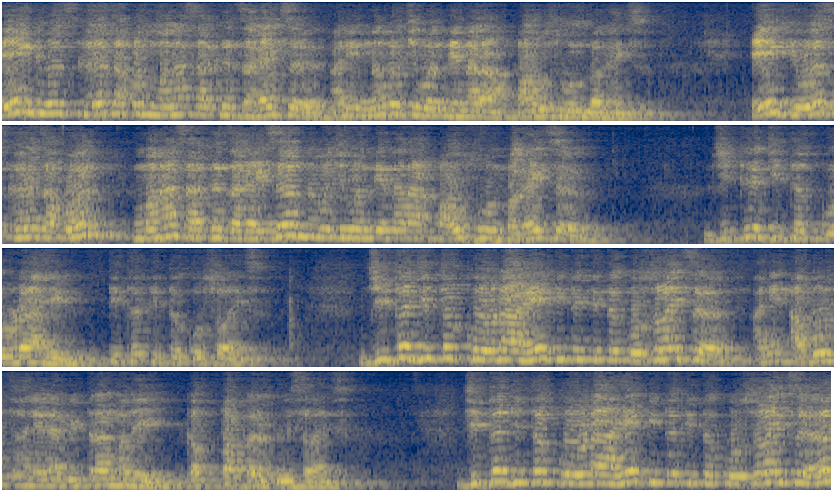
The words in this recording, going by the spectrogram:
एक दिवस खरंच आपण मनासारखं जगायचं आणि नवजीवन देणारा पाऊस होऊन बघायचं. एक दिवस खरंच आपण मनासारखं जगायचं नवजीवन देणारा पाऊस होऊन बघायचं. जिथे जिथं कोरडं आहे तिथं तिथं कोसळायचं. जिथं जिथं कोरडं आहे तिथे तिथं कोसळायचं आणि अबोल झालेल्या मित्रांमध्ये गप्पा करत मिसळायचं. जिथं जिथं कोरडं आहे तिथं तिथं कोसळायचं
